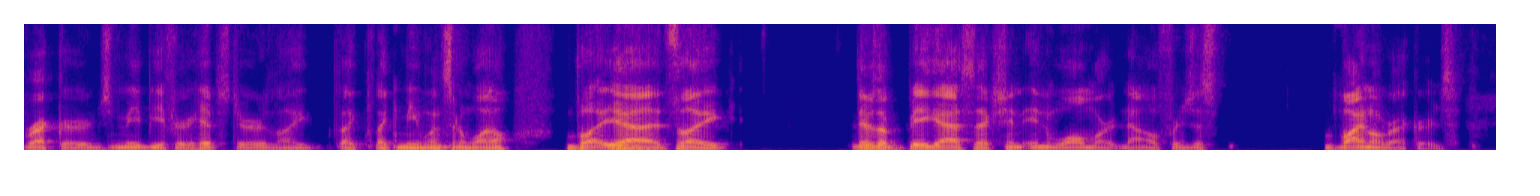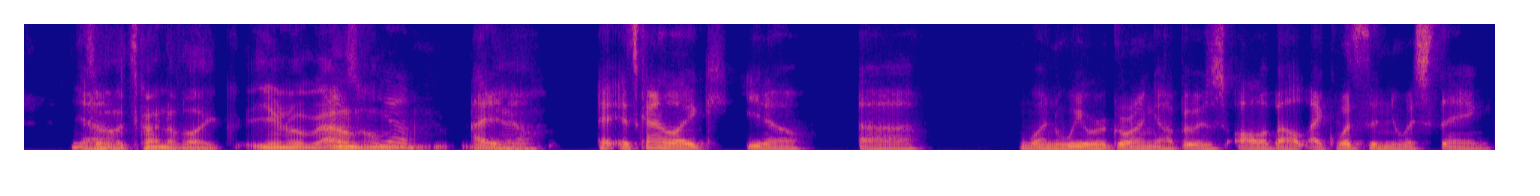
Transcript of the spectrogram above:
records. Maybe if you're a hipster, like like like me once in a while. But yeah, Mhm. it's like there's a big ass section in Walmart now for just vinyl records. yeah. So it's kind of like, you know, I don't know. yeah. I don't Yeah. know. It's kind of like, you know, uh when we were growing up, it was all about like what's the newest thing.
